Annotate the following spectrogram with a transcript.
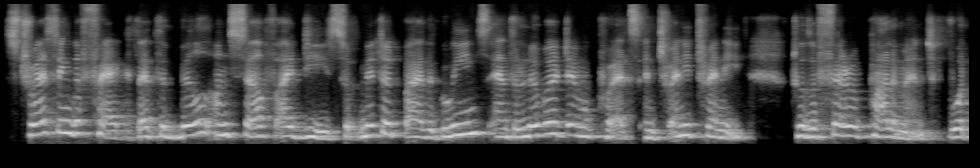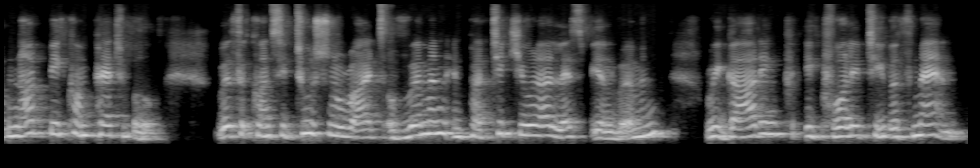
stressing the fact that the bill on self ID submitted by the Greens and the Liberal Democrats in 2020 to the federal parliament would not be compatible with the constitutional rights of women, in particular lesbian women, regarding equality with men.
